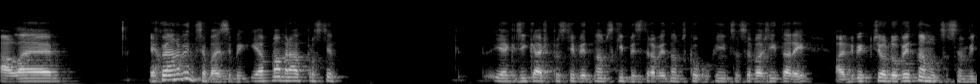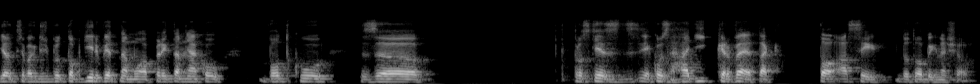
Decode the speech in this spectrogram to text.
Ale jako já nevím třeba, jestli bych, já mám rád prostě jak říkáš, prostě větnamský bystra, větnamskou kuchyni, co se vaří tady, ale kdybych přijel do Větnamu, co jsem viděl třeba, když byl Top Gear Větnamu a pili tam nějakou vodku z prostě z, jako z hadí krve, tak to asi do toho bych nešel.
